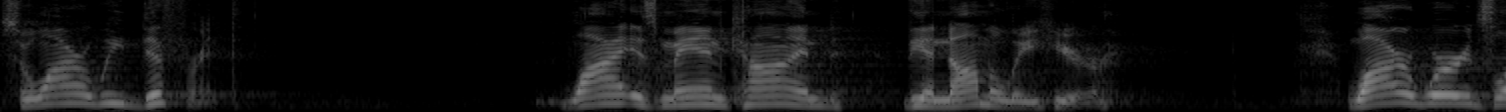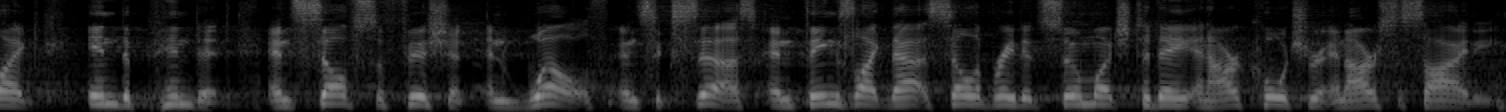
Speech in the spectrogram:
So, why are we different? Why is mankind the anomaly here? Why are words like independent and self sufficient and wealth and success and things like that celebrated so much today in our culture and our society?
